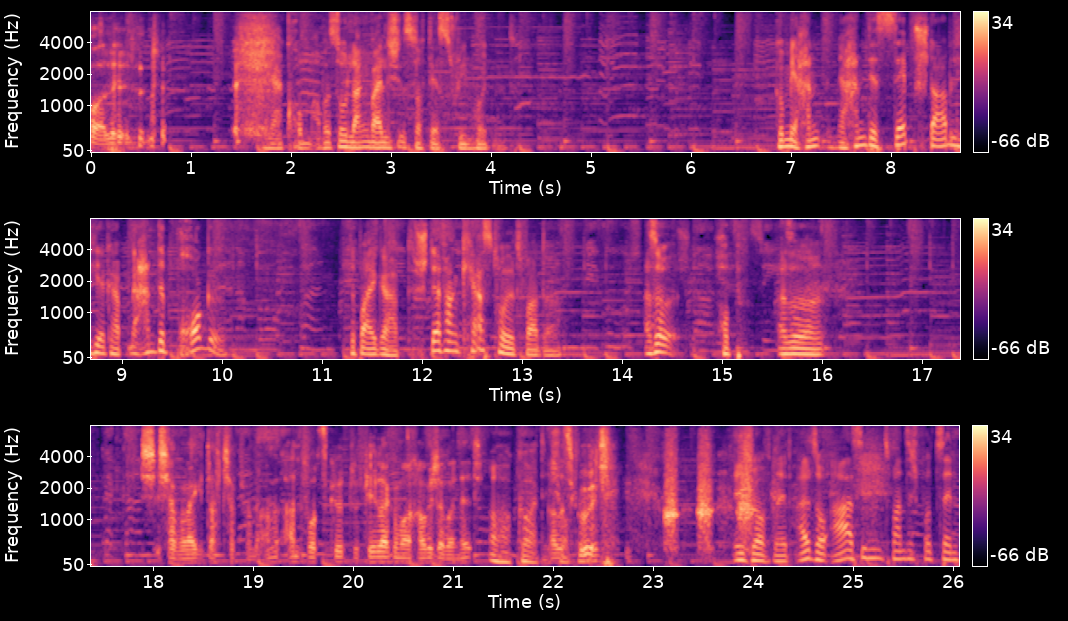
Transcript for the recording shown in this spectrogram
alle hin. Ja, komm, aber so langweilig ist doch der Stream heute nicht. Komm, wir haben, wir haben den Sepp Stabel hier gehabt. Wir haben den Brogge dabei gehabt. Stefan Kersthold war da. Also, hopp. Also, Ich, ich habe aber gedacht, ich habe einen Antwortskript Fehler gemacht, habe ich aber nicht. oh Gott, ich Alles hoffe, gut. ich hoffe nicht. Also A 27%,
